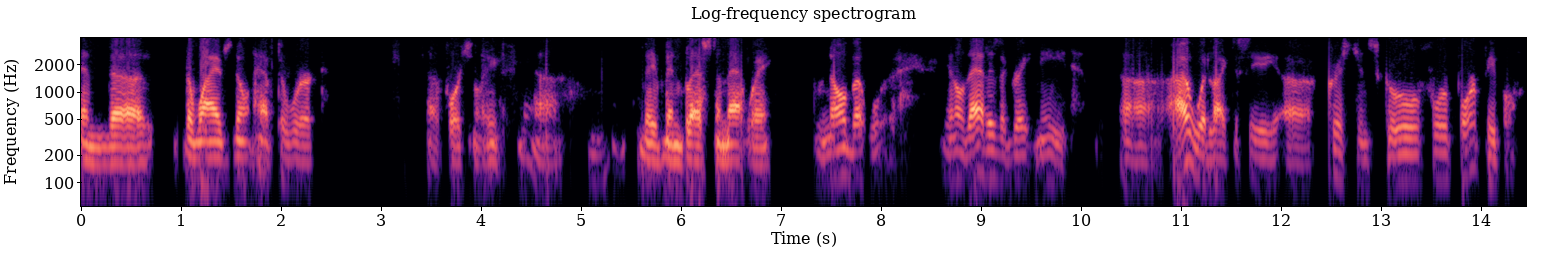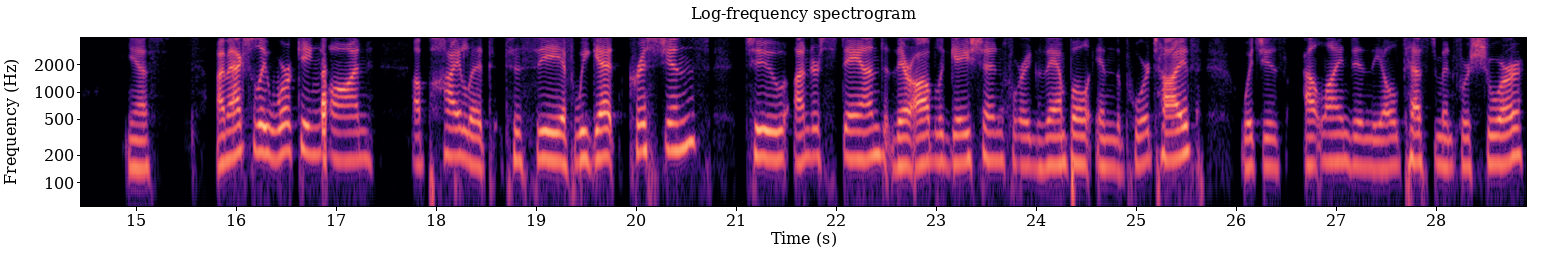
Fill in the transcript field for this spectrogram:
And uh, the wives don't have to work. Uh, fortunately, uh, they've been blessed in that way. No, but you know that is a great need. Uh, I would like to see a Christian school for poor people. Yes, I'm actually working on a pilot to see if we get Christians to understand their obligation, for example, in the poor tithe, which is outlined in the Old Testament for sure,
